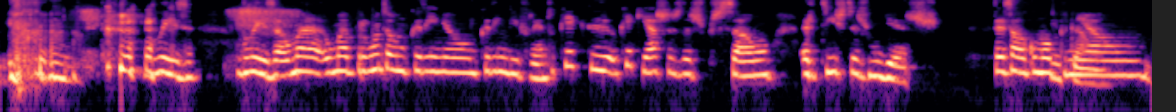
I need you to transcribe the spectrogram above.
Luísa, Luísa, uma, uma pergunta um bocadinho, um bocadinho diferente. O que, é que, o que é que achas da expressão artistas mulheres? Tens alguma então, opinião? Então,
